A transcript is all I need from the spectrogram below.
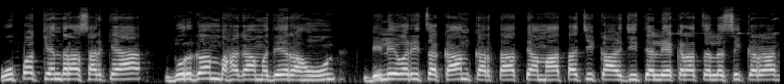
उपकेंद्रासारख्या दुर्गम भागामध्ये राहून डिलिव्हरीचं काम करतात. त्या माताची काळजी त्या लेकराचं लसीकरण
